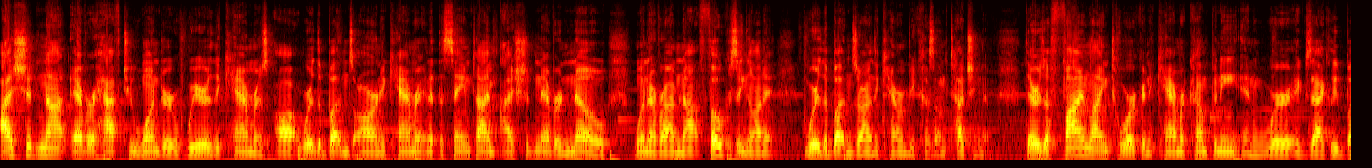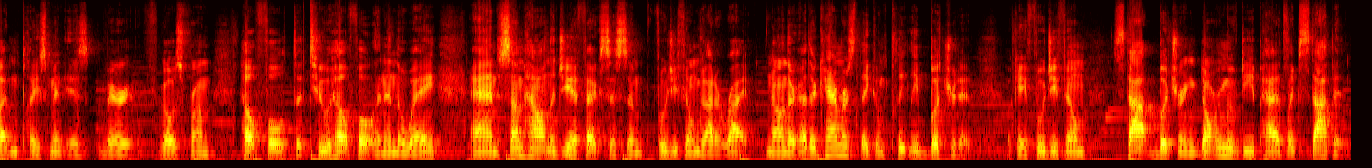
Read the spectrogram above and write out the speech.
I should not ever have to wonder where the cameras are, where the buttons are in a camera. And at the same time, I should never know whenever I'm not focusing on it where the buttons are in the camera because I'm touching them. There's a fine line to work in a camera company and where exactly button placement is very goes from helpful to too helpful and in the way. And somehow in the GFX system, Fujifilm got it right. Now on their other cameras, they completely butchered it. Okay, Fujifilm, stop butchering. Don't remove D-pads. Like, stop it.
